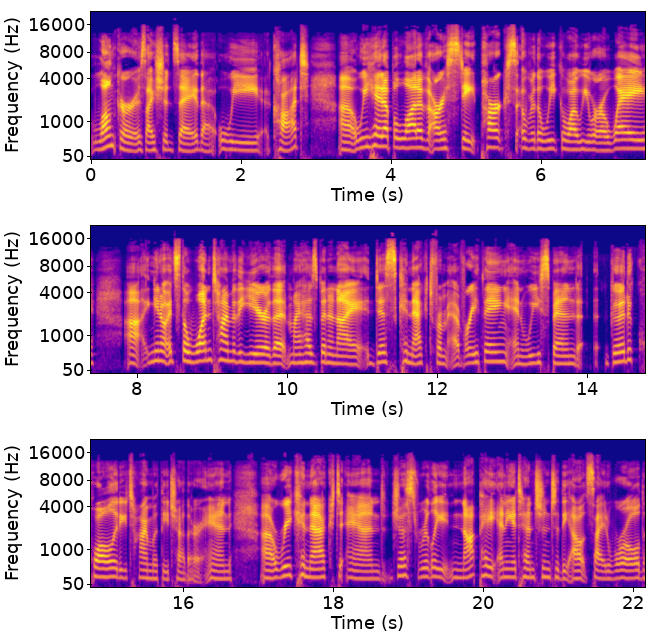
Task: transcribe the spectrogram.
lunkers, I should say, that we caught. Uh, we hit up a lot of our state parks over the week while we were away. Uh, you know, it's the one time of the year that my husband and I disconnect from everything and we spend good quality time with each other and uh, reconnect and just really not pay any attention to the outside world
